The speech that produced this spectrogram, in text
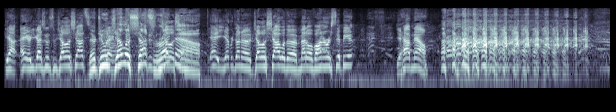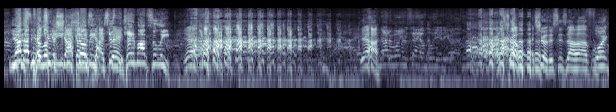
Yeah. Hey, are you guys doing some Jello shots? They're doing Wait, Jello let's do shots some right Jell-O now. shots. Hey, you ever done a Jello shot with a Medal of Honor recipient? You have now. you now just that see the picture look that of you shock just showed me just face. became obsolete. Yeah. yeah. you say, I'm believing you. That's true. That's true. This is uh, uh, Florent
